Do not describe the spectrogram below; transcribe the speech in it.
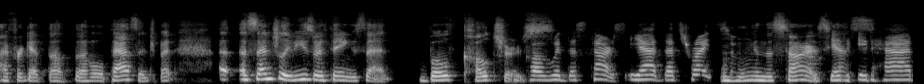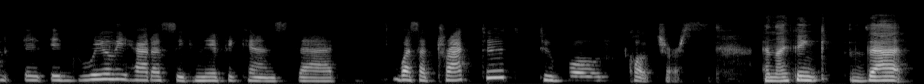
I forget the, the whole passage, but uh, essentially these are things that both cultures. With the stars. Yeah that's right. So mm-hmm, in the stars yes. it, it had it, it really had a significance that was attracted to both cultures. And i think that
